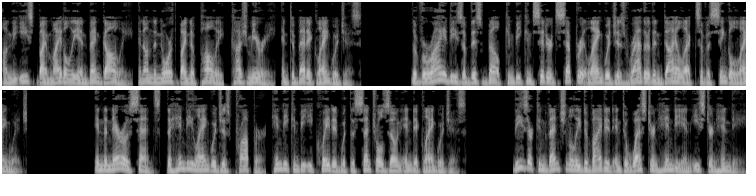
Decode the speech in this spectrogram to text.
on the east by Maithili and Bengali, and on the north by Nepali, Kashmiri, and Tibetic languages. The varieties of this belt can be considered separate languages rather than dialects of a single language. In the narrow sense, the Hindi languages proper, Hindi can be equated with the Central Zone Indic languages. These are conventionally divided into Western Hindi and Eastern Hindi.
